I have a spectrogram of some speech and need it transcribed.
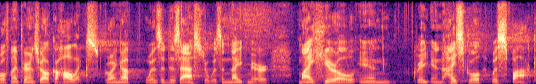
Both my parents were alcoholics. Growing up was a disaster, was a nightmare. My hero in, great, in high school was Spock,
